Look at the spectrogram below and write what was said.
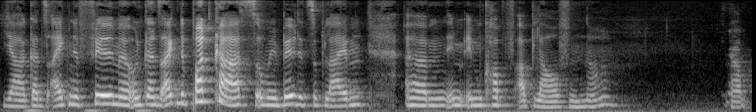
ja ganz eigene Filme und ganz eigene Podcasts, um im Bilde zu bleiben, ähm, im, im Kopf ablaufen. Ne? Ja,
